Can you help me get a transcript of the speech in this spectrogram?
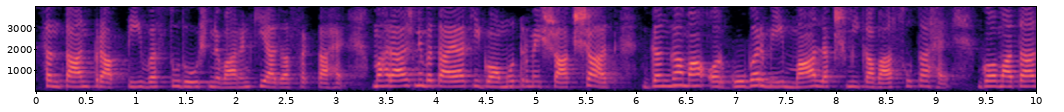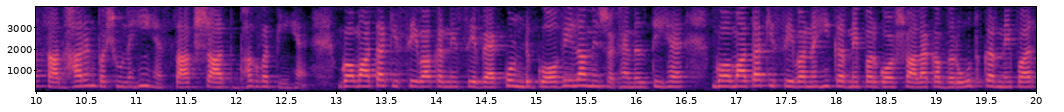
संतान प्राप्ति, वस्तु दोष निवारण किया जा सकता है। महाराज ने बताया कि गौमूत्र में साक्षात गंगा माँ और गोबर में माँ लक्ष्मी का वास होता है। गौ माता साधारण पशु नहीं है, साक्षात भगवती हैं। गौ माता की सेवा करने से वैकुंड गौवेला में जगह मिलती है। गौ माता की सेवा नहीं करने पर गौशाला का विरोध करने पर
